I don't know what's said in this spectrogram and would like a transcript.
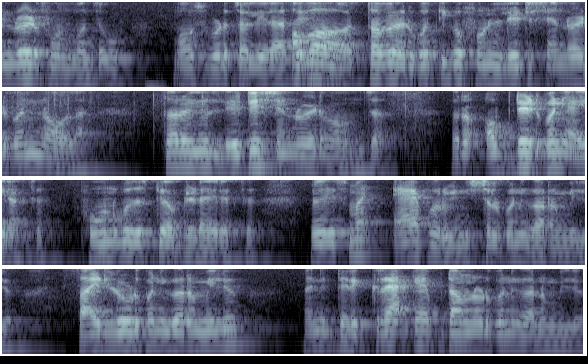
एन्ड्रोइड फोन भन्छ ऊ। माउसबाट चलिरहेको छ अब तपाईँहरू कतिको फोन लेटेस्ट एन्ड्रोइड पनि नहोला। तर यो लेटेस्ट एन्ड्रोइडमा हुन्छ। र अपडेट पनि आइरहेको छ। फोनको जस्तै अपडेट आइरहेको छ। र यसमा एपहरू इन्स्टल पनि गर्न मिल्यो। साइड लोड पनि गर्न मिल्यो। होइन धेरै क्र्याक एप डाउनलोड पनि गर्न मिल्यो।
